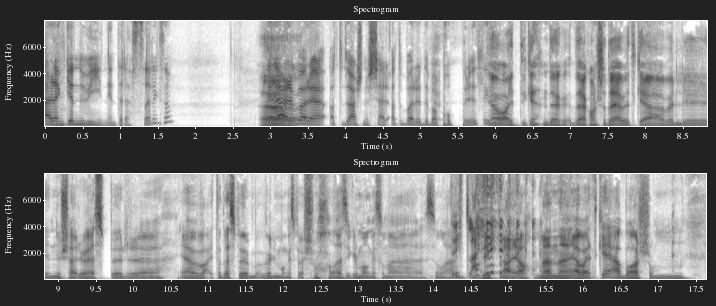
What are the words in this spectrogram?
Er det en genuin interesse, liksom? Eller er det Eh, bare at du er så nysgjerrig At det bare, det bare popper ut? Jeg liksom? veit ikke. Det, det er kanskje det. Jeg vet ikke, jeg er veldig nysgjerrig, og jeg spør eh, Jeg veit at jeg spør veldig mange spørsmål. Det er sikkert mange som er, som er Drittlei. drittlei, ja. Men eh, jeg veit ikke. Jeg er bare som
